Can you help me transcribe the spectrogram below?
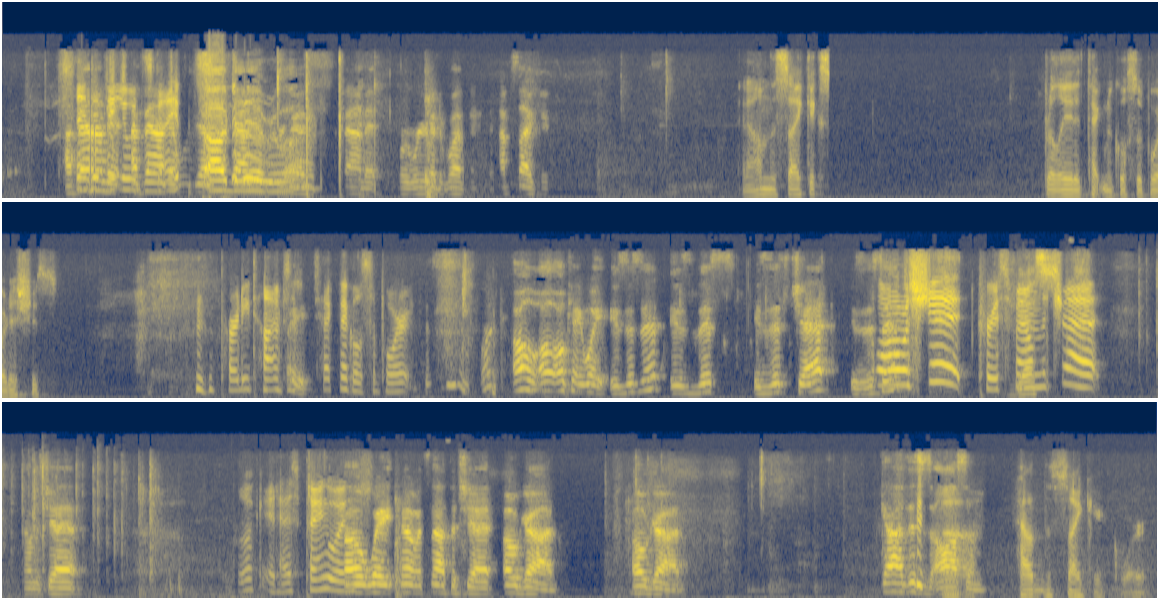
I Send it found to it. you I in found it. Skype. Oh, we're good. Found it, Found everyone. We're good. Found it. We're, we're good. Well, I'm psychic. And I'm the psychic. Related technical support issues. Party times Wait. technical support. Oh, oh, okay. Wait, is this it? Is this is this chat? Is this Oh it? shit! Chris found Yes. the chat. On the chat. Look, it has penguins. Oh wait, no, it's not the chat. Oh god. Oh god. God, this is awesome. how'd the psychic work?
